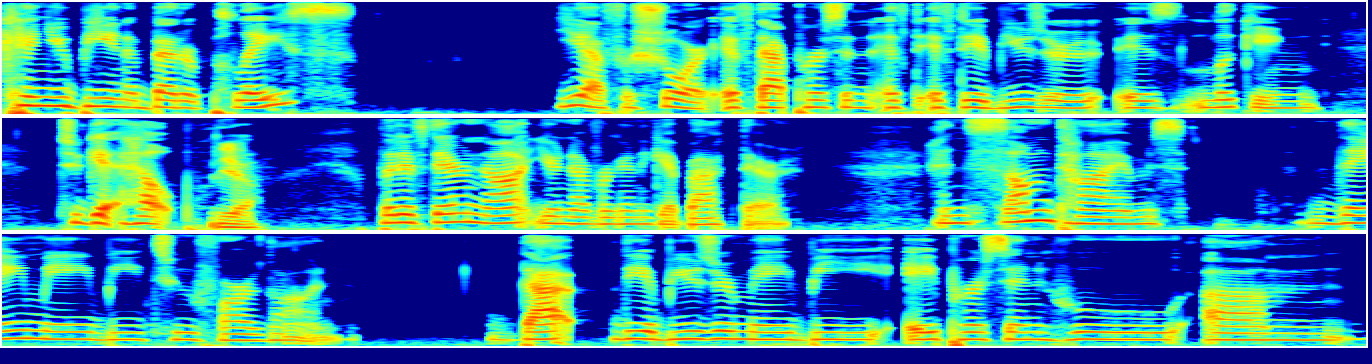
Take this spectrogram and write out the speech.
can you be in a better place? Yeah, for sure. If that person if if the abuser is looking to get help. Yeah. But if they're not, you're never going to get back there. And sometimes they may be too far gone. That the abuser may be a person who um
